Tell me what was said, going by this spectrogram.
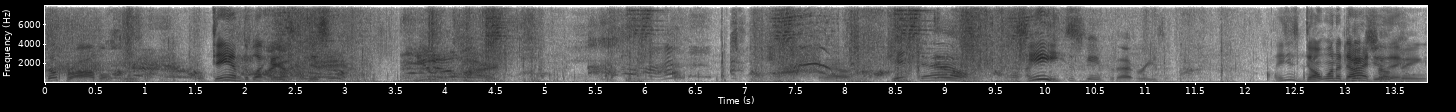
No problem. Damn, the black I guy was got pissed. Down. Get down. Oh, this game for that reason. they just don't want to die, do they? something.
